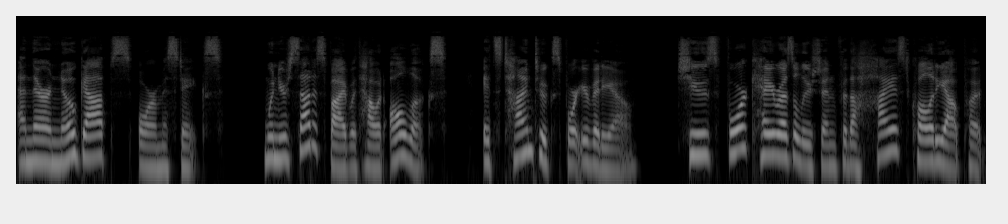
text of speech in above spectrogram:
and there are no gaps or mistakes. When you're satisfied with how it all looks, it's time to export your video. Choose 4K resolution for the highest quality output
